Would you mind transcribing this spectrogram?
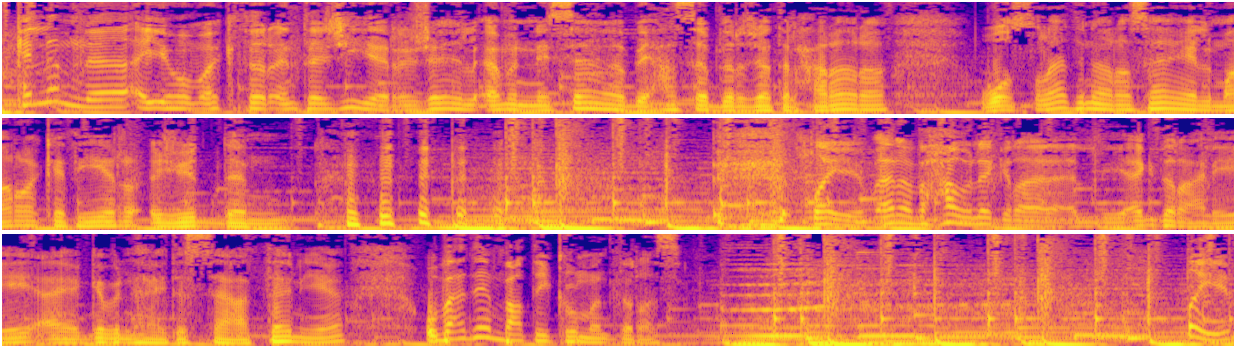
تكلمنا أيهم أكثر إنتاجية الرجال أم النساء بحسب درجات الحرارة. وصلتنا رسائل مرة كثير جدا. طيب أنا بحاول أقرأ اللي أقدر عليه آه، قبل نهاية الساعة الثانية. وبعدين بعطيكم الدراسة. طيب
